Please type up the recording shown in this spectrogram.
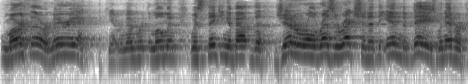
Martha or Mary, I, I can't remember at the moment, was thinking about the general resurrection at the end of days whenever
